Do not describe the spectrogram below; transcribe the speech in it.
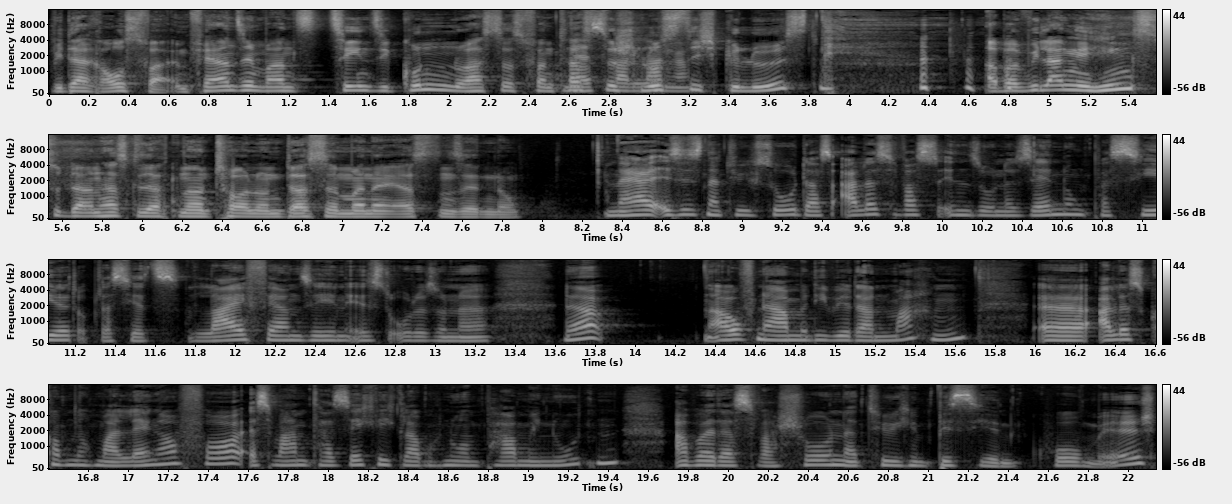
wieder raus war. Im Fernsehen waren es zehn Sekunden, du hast das fantastisch lange. lustig gelöst. Aber wie lange hingst du da und hast gesagt, na toll, und das in meiner ersten Sendung? Naja, es ist natürlich so, dass alles, was in so einer Sendung passiert, ob das jetzt Live-Fernsehen ist oder so eine ne, Aufnahme, die wir dann machen, äh, alles kommt noch mal länger vor. Es waren tatsächlich, glaube ich, nur ein paar Minuten, aber das war schon natürlich ein bisschen komisch,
